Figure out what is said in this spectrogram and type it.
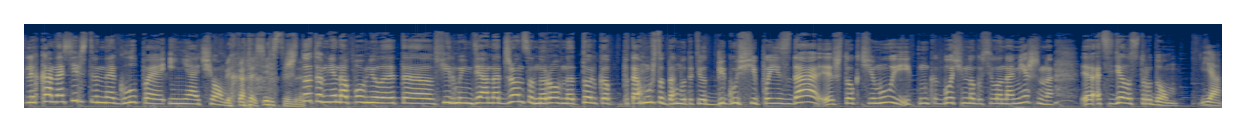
слегка насильственное, глупое и ни о чем. слегка насильственная. Что-то мне напомнило это фильм Индиана Джонса, но ровно только потому, что там вот эти вот бегущие поезда, э, что к чему, и ну, как бы очень много всего намешано. Э, Отсидела с трудом. Я.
